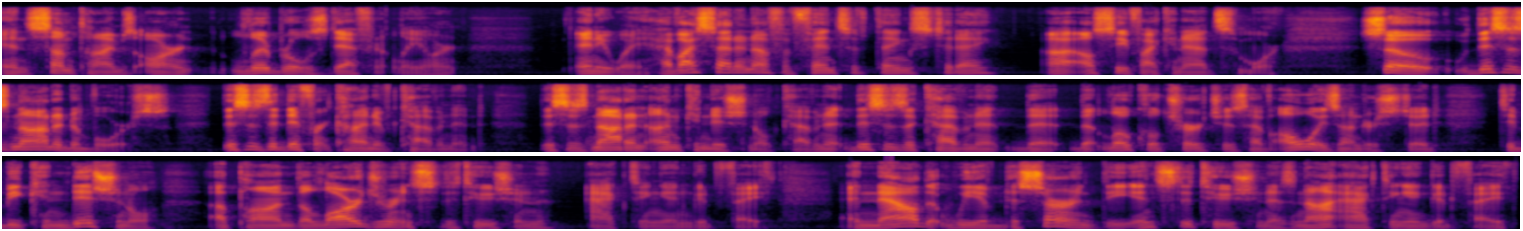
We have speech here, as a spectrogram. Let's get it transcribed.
and sometimes aren't. Liberals definitely aren't. Anyway, have I said enough offensive things today? Uh, I'll see if I can add some more. So, this is not a divorce. This is a different kind of covenant. This is not an unconditional covenant. This is a covenant that, that local churches have always understood to be conditional upon the larger institution acting in good faith. And now that we have discerned the institution is not acting in good faith,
